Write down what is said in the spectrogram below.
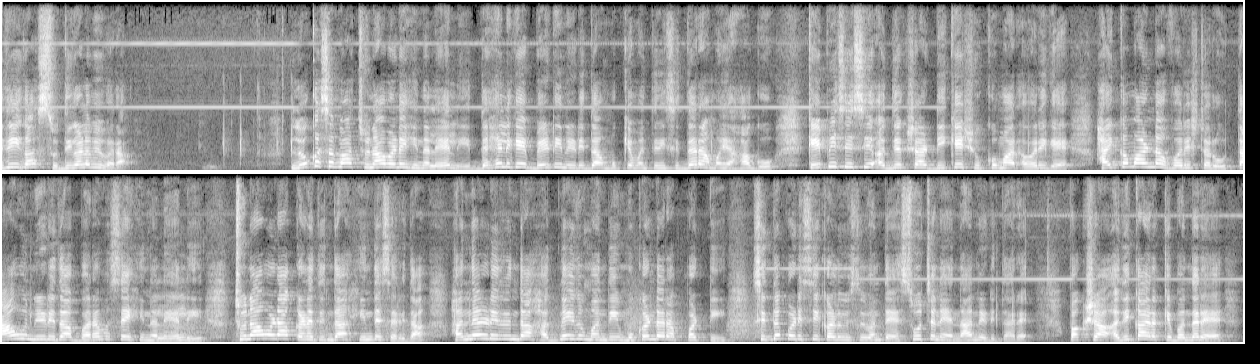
ಇದೀಗ ಸುದ್ದಿಗಳ ವಿವರ. ಲೋಕಸಭಾ ಚುನಾವಣೆ ಹಿನ್ನೆಲೆಯಲ್ಲಿ ದೆಹಲಿಗೆ ಭೇಟಿ ನೀಡಿದ್ದ ಮುಖ್ಯಮಂತ್ರಿ ಸಿದ್ದರಾಮಯ್ಯ ಹಾಗೂ ಕೆಪಿಸಿಸಿ ಅಧ್ಯಕ್ಷ ಡಿಕೆ ಶಿವಕುಮಾರ್ ಅವರಿಗೆ ಹೈಕಮಾಂಡ್ನ ವರಿಷ್ಠರು ತಾವು ನೀಡಿದ ಭರವಸೆ ಹಿನ್ನೆಲೆಯಲ್ಲಿ ಚುನಾವಣಾ ಕಣದಿಂದ ಹಿಂದೆ ಸರಿದ ಹನ್ನೆರಡರಿಂದ ಹದಿನೈದು ಮಂದಿ ಮುಖಂಡರ ಪಟ್ಟಿ ಸಿದ್ಧಪಡಿಸಿ ಕಳುಹಿಸುವಂತೆ ಸೂಚನೆಯನ್ನ ನೀಡಿದ್ದಾರೆ. ಪಕ್ಷ ಅಧಿಕಾರಕ್ಕೆ ಬಂದರೆ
